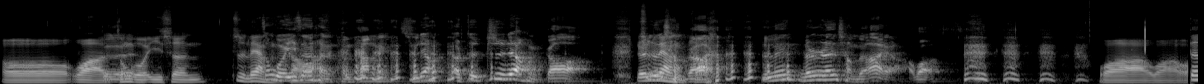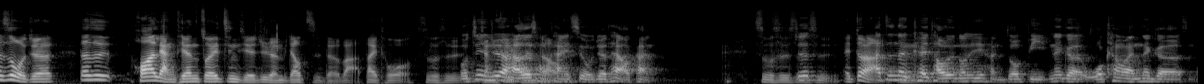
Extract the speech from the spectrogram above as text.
哦，哇，中国医生质量，中国医生很很夯诶，质量啊，对，质量很高啊，人人抢着爱，人人人人抢着爱啊，好不好？哇哇，但是我觉得，但是。花两天追《进击的巨人》比较值得吧？拜托，是不是？我《进击的巨人》还要再重看一次，我觉得太好看了，是不是？是不是？哎、欸，对啊，他真的可以讨论的东西很多，比那个我看完那个什么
